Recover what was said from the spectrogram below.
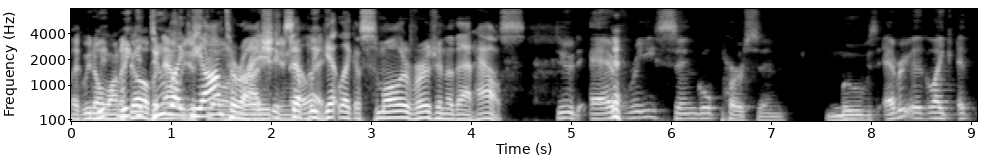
Like we don't want to we go, could but do now like we just the entourage, except we get like a smaller version of that house. dude every single person moves every like it,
